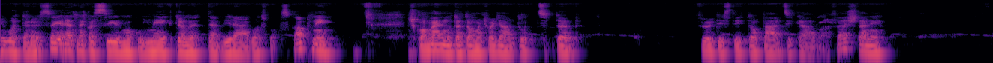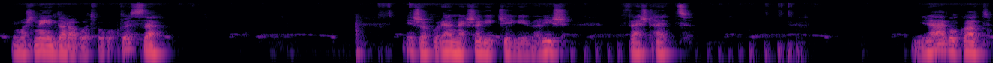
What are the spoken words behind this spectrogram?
Nyugodtan összeérhetnek a szírmok, úgy még tömöttebb virágot fogsz kapni, és akkor megmutatom, hogy hogyan tudsz több fültisztító pálcikával festeni. Én most négy darabot fogok össze, és akkor ennek segítségével is festhetsz virágokat.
